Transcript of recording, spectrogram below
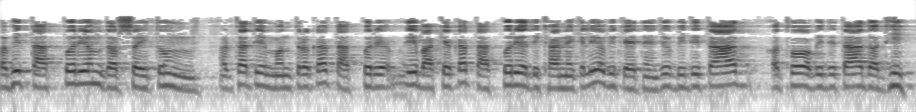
अभी तात्पर्य दर्शयितुम। अर्थात ये मंत्र का तात्पर्य, ये वाक्य का तात्पर्य दिखाने के लिए अभी कहते हैं, जो विदिताद अथो अविदिताद अधि,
